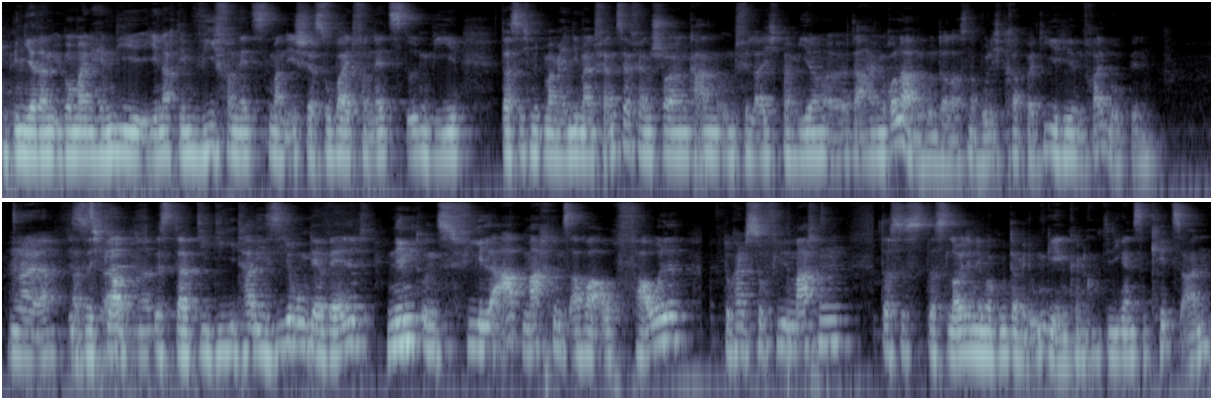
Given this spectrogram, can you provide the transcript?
Und bin ja dann über mein Handy, je nachdem wie vernetzt man ist, ja so weit vernetzt irgendwie, dass ich mit meinem Handy meinen Fernseher fernsteuern kann und vielleicht bei mir äh, daheim Rollladen runterlassen, obwohl ich gerade bei dir hier in Freiburg bin. Naja, also ich glaube, ne? die Digitalisierung der Welt nimmt uns viel ab, macht uns aber auch faul. Du kannst so viel machen, dass, es, dass Leute nicht mehr gut damit umgehen können. Guck dir die ganzen Kids an.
